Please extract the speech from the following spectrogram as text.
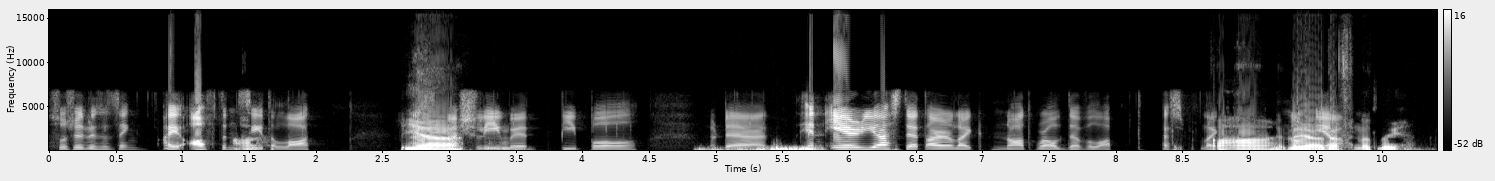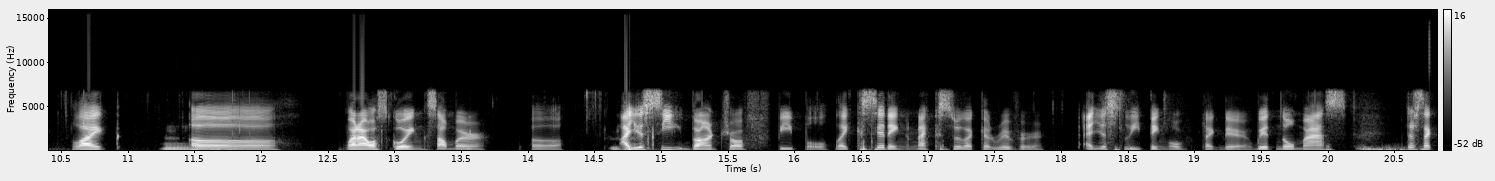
social distancing. I often see uh-huh. it a lot, yeah especially mhm, with people that in areas that are like not well developed. As like uh-huh yeah yeah. definitely Like mm, uh when I was going somewhere, uh I mhm. just see a bunch of people like sitting next to like a river and just sleeping over like there with no mask. There's like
